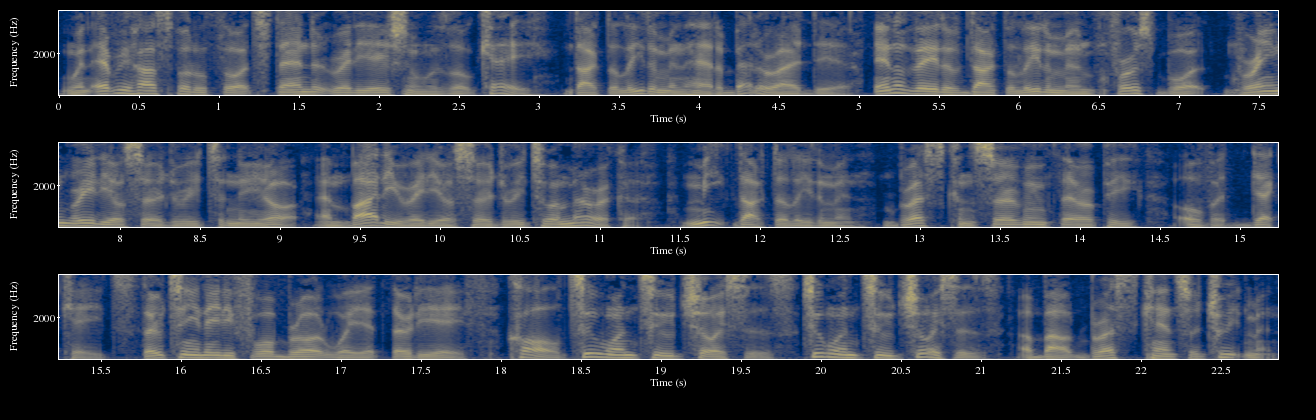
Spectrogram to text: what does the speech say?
When every hospital thought standard radiation was okay, Dr. Lederman had a better idea. Innovative Dr. Lederman first brought brain radiosurgery to New York and body radiosurgery to America. Meet Dr. Lederman, breast conserving therapy over decades. 1384 Broadway at 38th. Call 212 Choices. 212 Choices about breast cancer treatment.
